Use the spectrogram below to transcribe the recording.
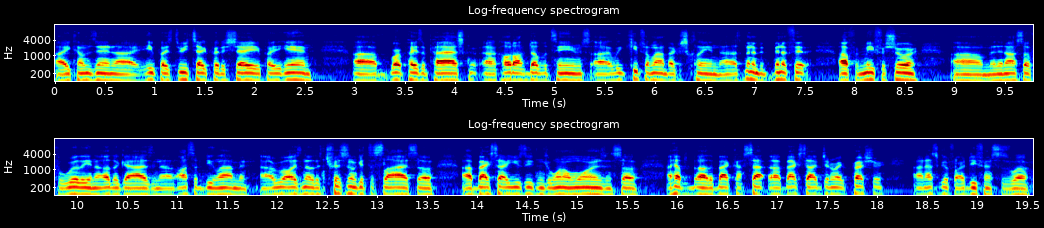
Uh, he comes in, uh, he plays three tech, play the shade, play the end, uh, work plays a pass, uh, hold off double teams. Uh, he keeps the linebackers clean. Uh, that's been a benefit uh, for me for sure, um, and then also for Willie and the other guys, and uh, also the D linemen. Uh, we always know that Tristan don't get the slide, so uh, backside usually can get one on ones, and so I help uh, the back, uh, backside generate pressure, uh, and that's good for our defense as well.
